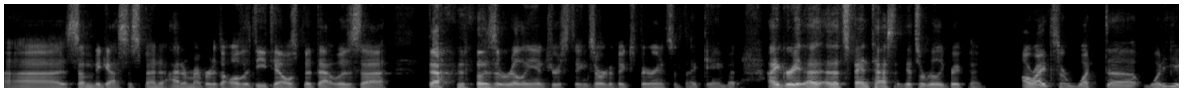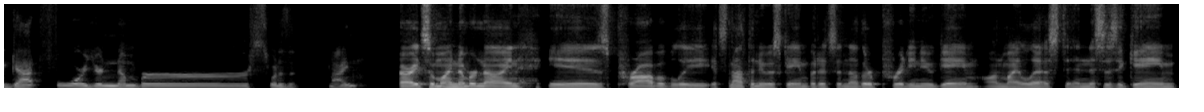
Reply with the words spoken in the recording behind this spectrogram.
uh, somebody got suspended. I don't remember the, all the details, but that was. Uh, that, that was a really interesting sort of experience with that game. But I agree, that, that's fantastic. That's a really great pick. All right, sir. What uh, what do you got for your numbers? What is it? Nine. All right, so my number nine is probably it's not the newest game, but it's another pretty new game on my list, and this is a game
